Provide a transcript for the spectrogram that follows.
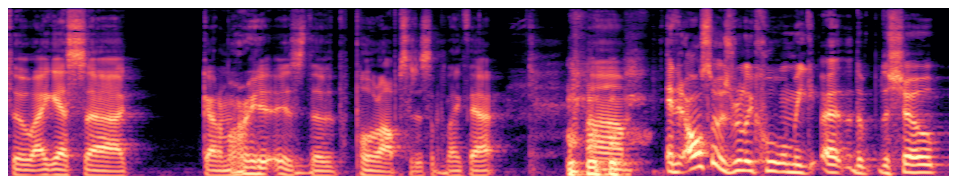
so I guess uh, Kanamori is the polar opposite of something like that. Um, and it also is really cool when we uh, the the show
